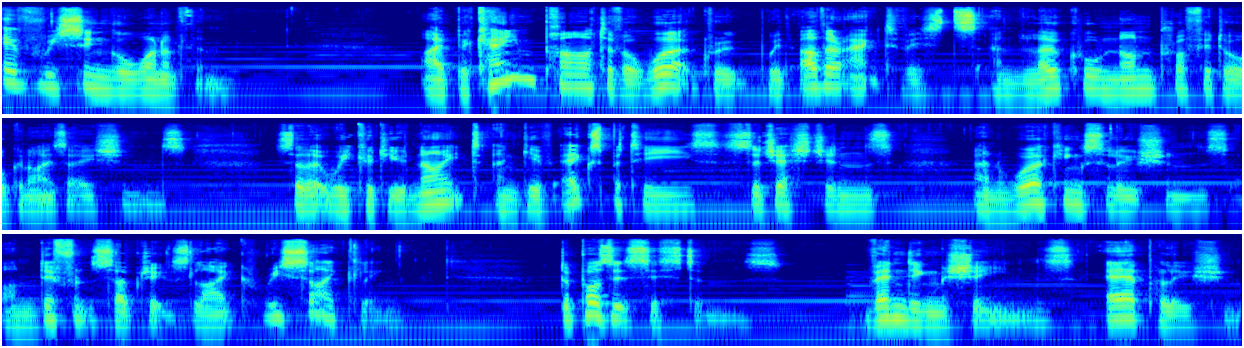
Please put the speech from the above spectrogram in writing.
every single one of them. I became part of a work group with other activists and local non-profit organisations so that we could unite and give expertise, suggestions, and working solutions on different subjects like recycling, deposit systems, vending machines, air pollution,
